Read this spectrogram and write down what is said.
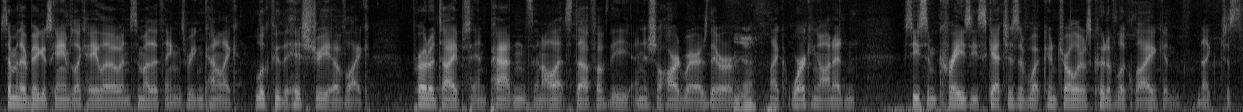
some of their biggest games like Halo and some other things where you can kind of like look through the history of like prototypes and patents and all that stuff of the initial hardware as they were Yeah. like working on it and see some crazy sketches of what controllers could have looked like and like just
